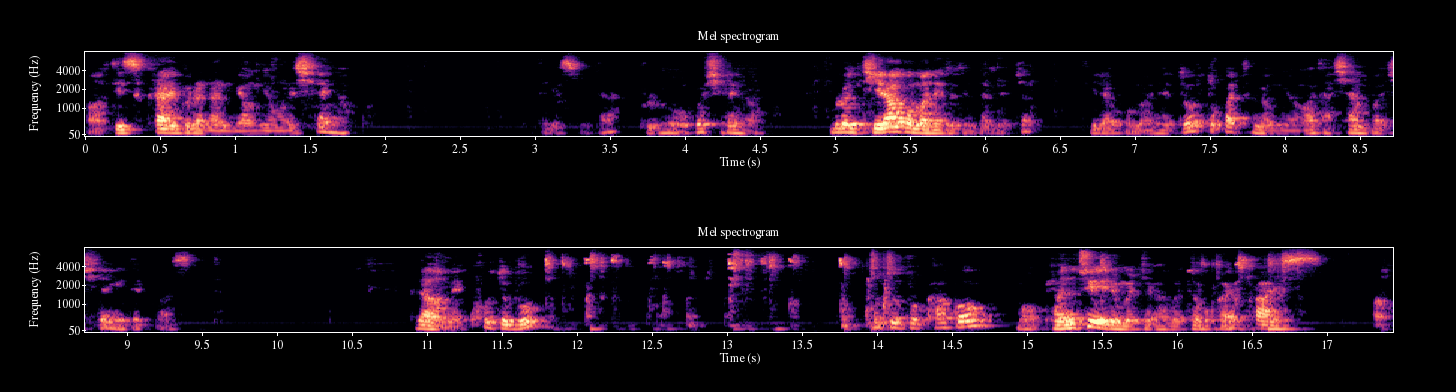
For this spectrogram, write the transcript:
어, describe라는 명령어를 실행하고 되겠습니다. 불러오고 실행하고 물론 d라고만 해도 된다겠죠. d라고만 해도 똑같은 명령어가 다시 한번 실행이 될 것 같습니다. 그 다음에 코드북 코드북하고 뭐 변수의 이름을 제가 한번 쳐볼까요? price 어.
